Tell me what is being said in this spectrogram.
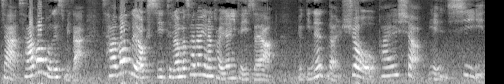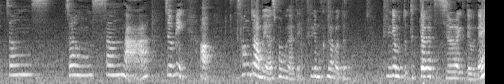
자 4번 보겠습니다. 4번도 역시 드라마 촬영이랑 관련이 돼 있어요. 여기는 넌쇼 파이쇼 옌시 예, 정정상나 쭈빙 아, 어 성조 한번 연습하고 해야 돼. 틀리면 큰일 나거든. 틀리면 또 득자같이 지랄하기 때문에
